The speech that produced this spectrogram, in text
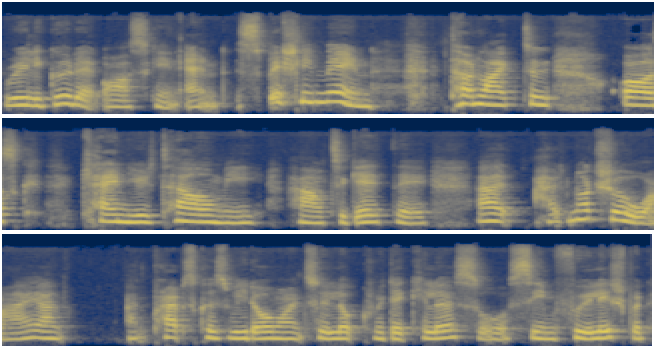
really good at asking and especially men don't like to ask can you tell me how to get there? I, I'm not sure why. I, perhaps because we don't want to look ridiculous or seem foolish, but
